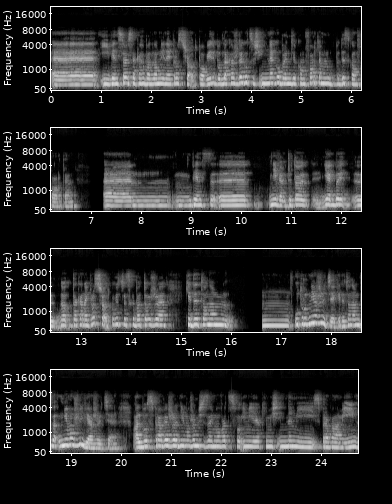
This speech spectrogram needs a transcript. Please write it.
E, I więc to jest taka chyba dla mnie najprostsza odpowiedź, bo dla każdego coś innego będzie komfortem lub dyskomfortem. Więc e, nie wiem, czy to jakby, e, no, taka najprostsza odpowiedź to jest chyba to, że kiedy to nam um, utrudnia życie, kiedy to nam uniemożliwia życie, albo sprawia, że nie możemy się zajmować swoimi jakimiś innymi sprawami,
